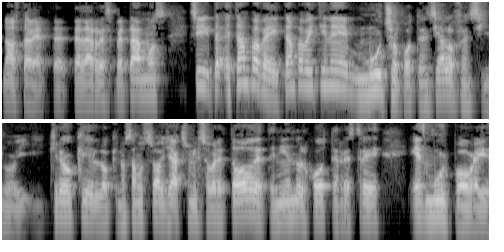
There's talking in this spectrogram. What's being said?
No, está bien, te, la respetamos. Sí, Tampa Bay, Tampa Bay tiene mucho potencial ofensivo y creo que lo que nos ha mostrado Jacksonville, sobre todo deteniendo el juego terrestre, es muy pobre.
